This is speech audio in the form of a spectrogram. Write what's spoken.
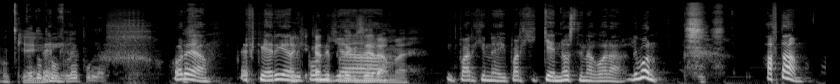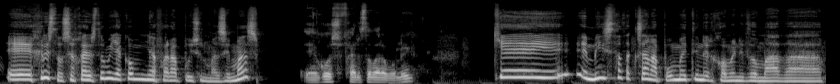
Οκ. Δεν το προβλέπουν. Ωραία ευκαιρία Έχει λοιπόν κάτι που για... δεν ξέραμε. Υπάρχει, ναι, υπάρχει κενό στην αγορά λοιπόν αυτά ε, Χρήστο σε ευχαριστούμε για ακόμη μια φορά που ήσουν μαζί μας Εγώ σε ευχαριστώ πάρα πολύ. και εμείς θα τα ξαναπούμε την ερχόμενη εβδομάδα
